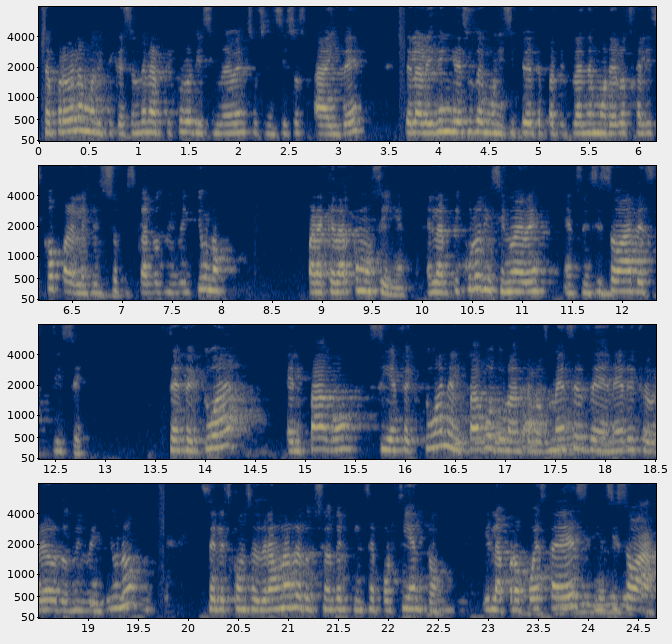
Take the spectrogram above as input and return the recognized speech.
se apruebe la modificación del artículo 19 en sus incisos A y B de la Ley de Ingresos del municipio de Tepatitlán de Morelos, Jalisco, para el ejercicio fiscal 2021, para quedar como sigue. El artículo 19, en su inciso A, dice, se efectúa el pago, si efectúan el pago durante los meses de enero y febrero de 2021, se les concederá una reducción del 15%. Y la propuesta es, inciso A,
